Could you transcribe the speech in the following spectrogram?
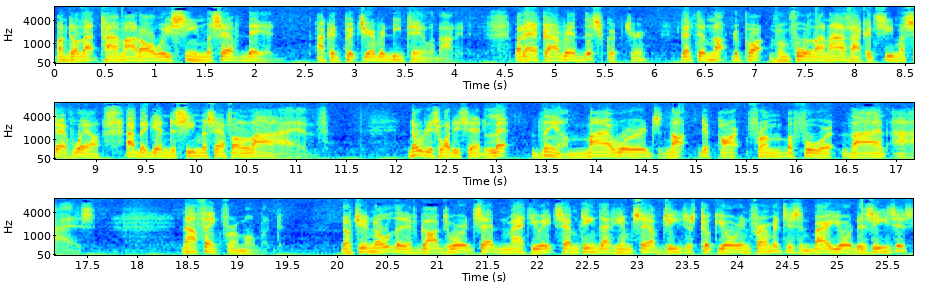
Until that time, I'd always seen myself dead. I could picture every detail about it. But after I read this scripture, let them not depart from before thine eyes, I could see myself well. I began to see myself alive. Notice what he said, let them, my words, not depart from before thine eyes. Now think for a moment. Don't you know that if God's word said in Matthew 8:17 that himself Jesus took your infirmities and bare your diseases,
